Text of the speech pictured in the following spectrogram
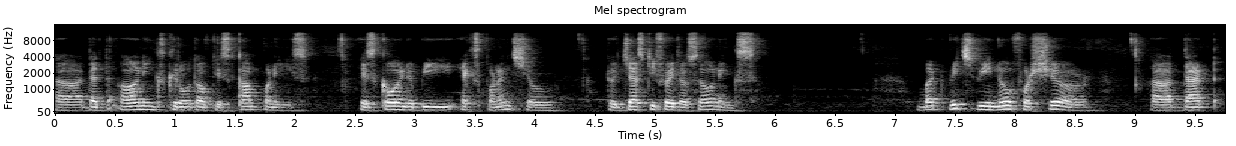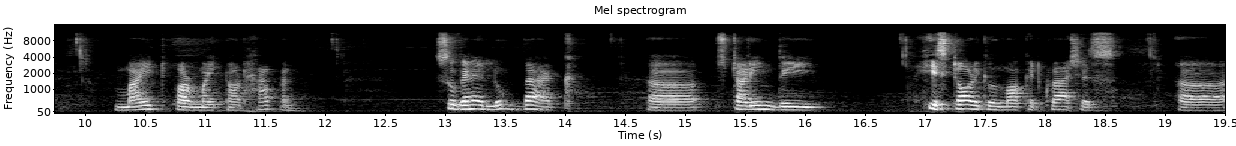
uh, that the earnings growth of these companies is going to be exponential to justify those earnings. But which we know for sure uh, that might or might not happen. So when I look back uh, studying the historical market crashes uh,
